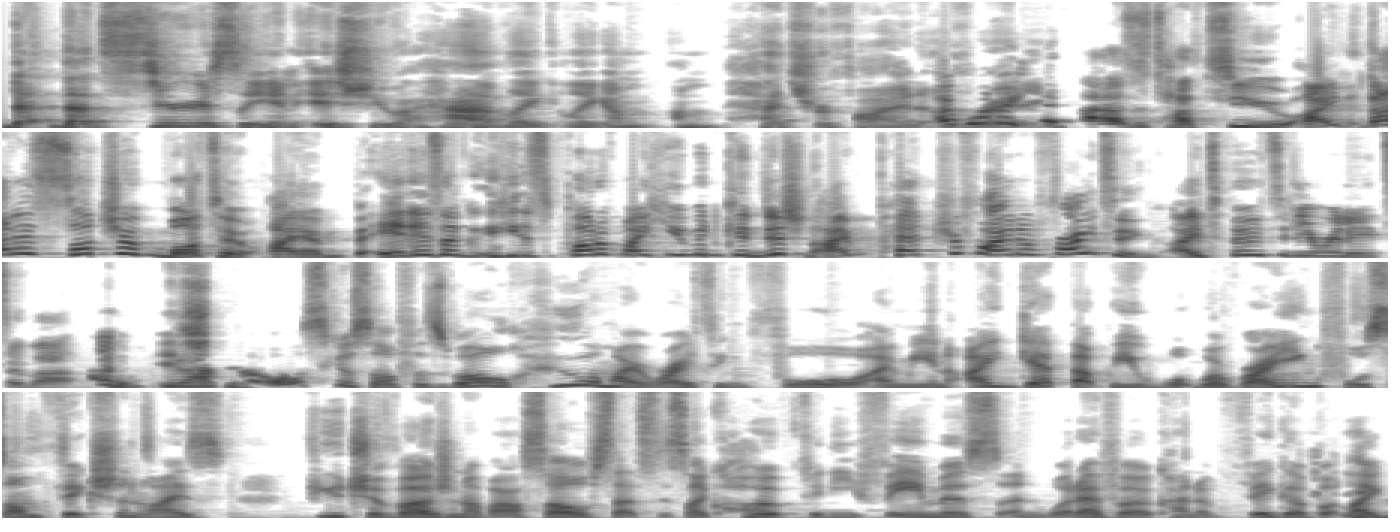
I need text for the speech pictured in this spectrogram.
that that's seriously an issue I have. Like like I'm I'm petrified of writing. I want to get that as a tattoo. I that is such a motto. I am. It is a. It's part of my human condition. I'm petrified of writing. I totally relate to that. And you have to ask yourself as well: Who am I writing for? I mean, I get that we we're writing for some fictionalized future version of ourselves that's this like hopefully famous and whatever kind of figure, but like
